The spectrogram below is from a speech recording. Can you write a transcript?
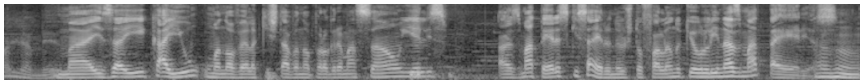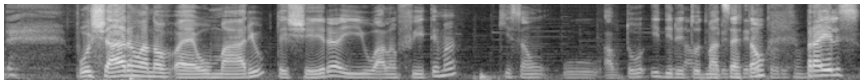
Olha mesmo. Mas aí caiu uma novela que estava na programação e eles. As matérias que saíram, né? Eu estou falando que eu li nas matérias. Uhum. Puxaram no, é, o Mário Teixeira e o Alan Fitterman que são o autor e diretor do Mato Sertão, uhum. para eles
